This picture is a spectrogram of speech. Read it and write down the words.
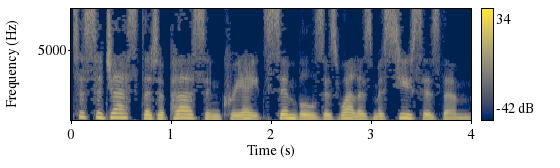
to suggest that a person creates symbols as well as misuses them.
